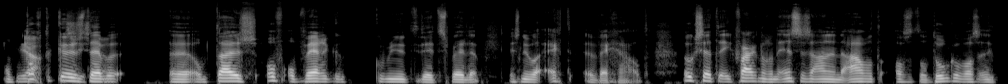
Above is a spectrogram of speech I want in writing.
Om Ja, toch de keuze precies, te hebben eh, om thuis of op werk een community day te spelen, is nu wel echt eh, weggehaald. Ook zette ik vaak nog een instance aan in de avond als het al donker was en ik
